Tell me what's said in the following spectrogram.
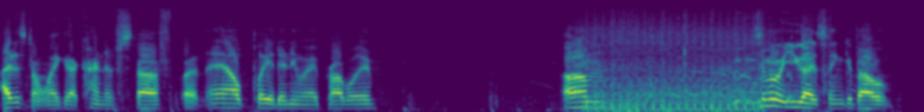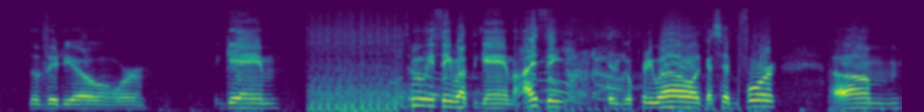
I just don't like that kind of stuff. But eh, I'll play it anyway, probably. Um, tell me what you guys think about the video or the game. Tell me what you think about the game. I think it'll go pretty well, like I said before. Um,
